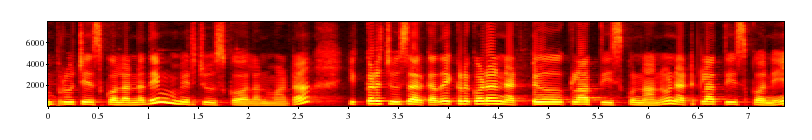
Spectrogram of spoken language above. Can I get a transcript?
ఇంప్రూవ్ చేసుకోవాలన్నది మీరు చూసుకోవాలన్నమాట. ఇక్కడ చూసారు కదా ఇక్కడ కూడా నెట్ క్లాత్ తీసుకున్నాను. నెట్ క్లాత్ తీసుకొని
